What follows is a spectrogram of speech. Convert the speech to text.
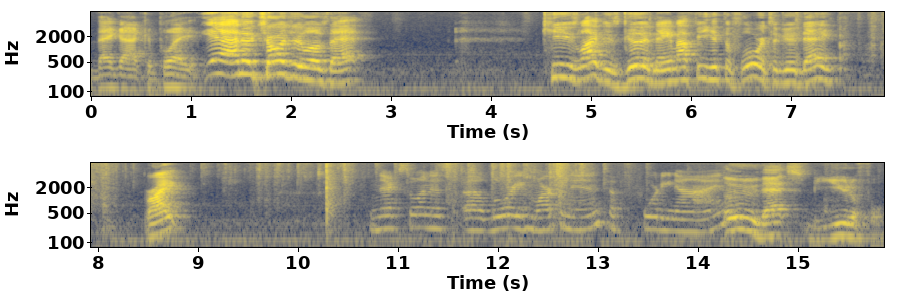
That guy could play. Yeah, I know Charger loves that. Q's life is good, man. My feet hit the floor. It's a good day. Right? Next one is uh, Lauri Markkanen to 49. Ooh, that's beautiful.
